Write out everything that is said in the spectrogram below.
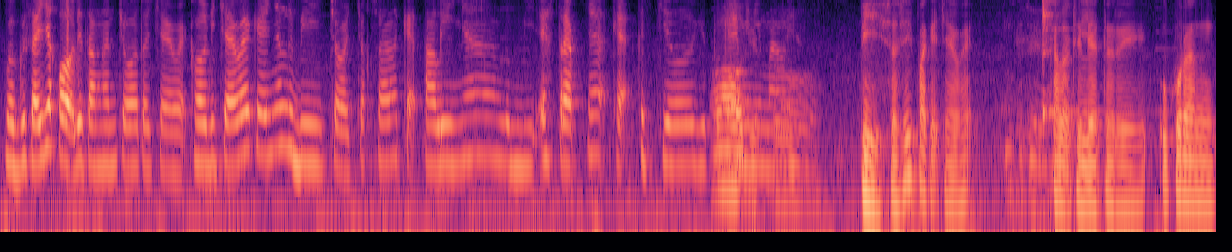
bagus aja kalau di tangan cowok atau cewek. Kalau di cewek kayaknya lebih cocok soalnya kayak talinya lebih eh strapnya kayak kecil gitu, Oh, kayak gitu. minimalis. Bisa sih pakai cewek gitu ya kalau dilihat dari ukuran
